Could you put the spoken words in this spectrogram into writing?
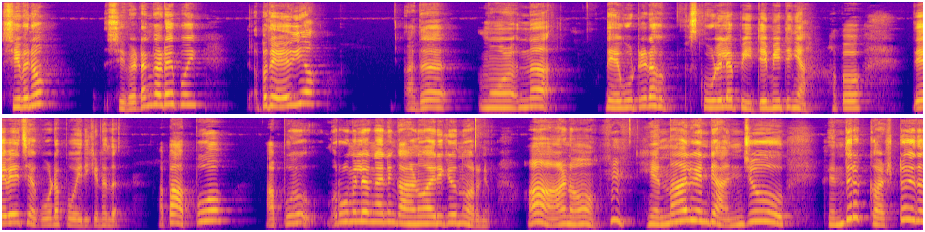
ശിവനോ? ശിവട്ടൻ കടയിൽ പോയി. അപ്പോൾ ദേവിയോ? അത് മോ ഇന്ന് ദേവൂട്ടിയുടെ സ്കൂളിലെ പി ടി എ മീറ്റിങ്ങാ അപ്പോൾ ദേവേച്ചിയാണ് കൂടെ പോയിരിക്കണത്. അപ്പോൾ അപ്പുവോ? അപ്പു റൂമിലെങ്ങാനും കാണുമായിരിക്കും എന്ന് പറഞ്ഞു. ആ ആണോ? എന്നാലും എന്റെ അഞ്ചു എന്തൊരു കഷ്ടം ഇത്.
